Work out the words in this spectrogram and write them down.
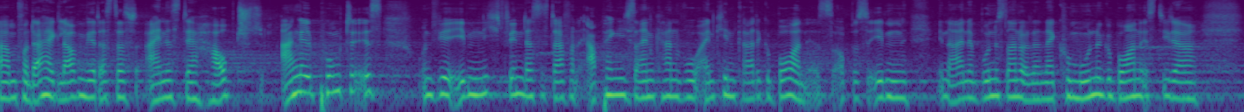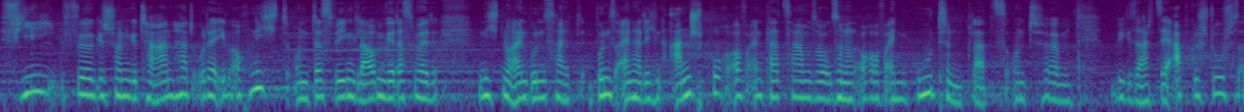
Ähm, von daher glauben wir, dass das eines der Hauptangelpunkte ist und wir eben nicht finden, dass es davon abhängig sein kann, wo ein Kind gerade geboren ist. Ob es eben in einem Bundesland oder in einer Kommune geboren ist, die da viel für schon getan hat oder eben auch nicht. Und deswegen glauben wir, dass wir nicht nur einen bundeseinheitlichen Anspruch auf einen Platz haben sollen, sondern auch auf einen guten Platz. Und ähm, wie gesagt, sehr abgestuft.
